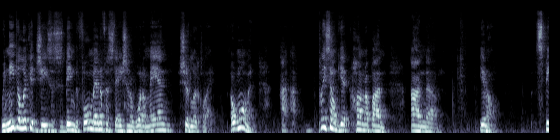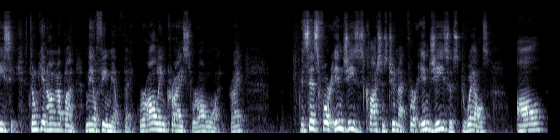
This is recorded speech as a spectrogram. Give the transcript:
We need to look at Jesus as being the full manifestation of what a man should look like, a woman. I, I, please don't get hung up on, on um, you know, species. Don't get hung up on male female thing. We're all in Christ, we're all one, right? It says, For in Jesus, Colossians 2 9, for in Jesus dwells all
